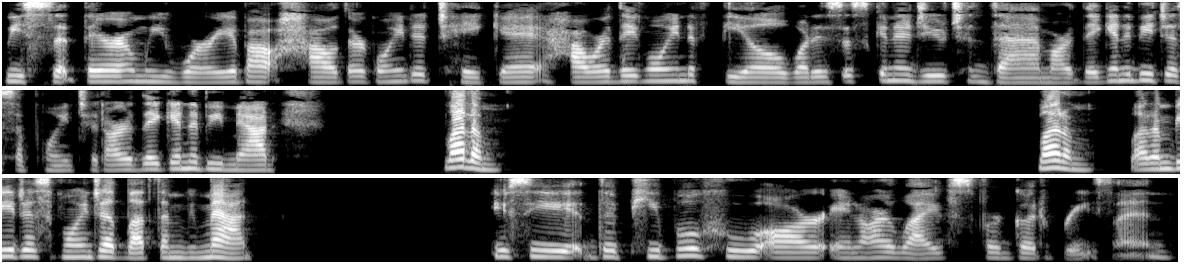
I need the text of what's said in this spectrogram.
We sit there and we worry about how they're going to take it. How are they going to feel? What is this going to do to them? Are they going to be disappointed? Are they going to be mad? Let them. Let them. Let them be disappointed. Let them be mad. You see, the people who are in our lives for good reason,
